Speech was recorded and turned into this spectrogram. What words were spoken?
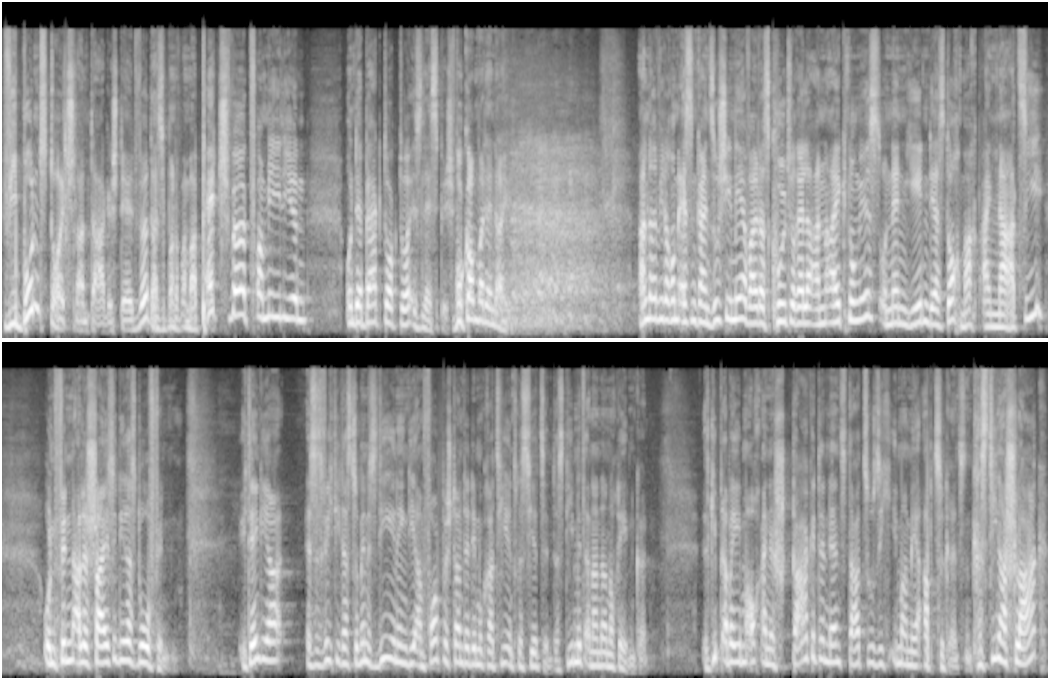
wie bunt Deutschland dargestellt wird. Da sieht man auf einmal Patchwork-Familien und der Bergdoktor ist lesbisch. Wo kommen wir denn dahin? Andere wiederum essen kein Sushi mehr, weil das kulturelle Aneignung ist und nennen jeden, der es doch macht, ein Nazi und finden alle scheiße, die das doof finden. Ich denke ja, es ist wichtig, dass zumindest diejenigen, die am Fortbestand der Demokratie interessiert sind, dass die miteinander noch reden können. Es gibt aber eben auch eine starke Tendenz dazu, sich immer mehr abzugrenzen. Christina Schlag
